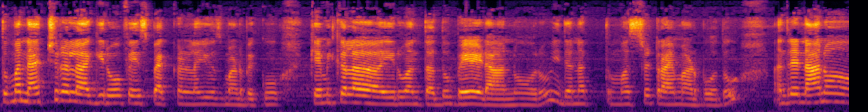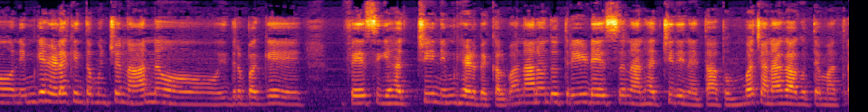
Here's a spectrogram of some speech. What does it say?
ತುಂಬಾ ನ್ಯಾಚುರಲ್ ಆಗಿರೋ ಫೇಸ್ ಪ್ಯಾಕ್ಗಳನ್ನ ಯೂಸ್ ಮಾಡಬೇಕು. ಕೆಮಿಕಲ್ ಇರುವಂತದ್ದು ಬೇಡ ಅನ್ನೋರು ಇದನ್ನ ಮಸ್ಟ್ ಟ್ರೈ ಮಾಡಬಹುದು ಅಂದ್ರೆ ನಾನು ನಿಮ್ಗೆ ಹೇಳಕ್ಕಿಂತ ಮುಂಚೆ ನಾನು ಇದ್ರ ಬಗ್ಗೆ ಫೇಸಿಗೆ ಹಚ್ಚಿ ನಿಮ್ಗೆ ಹೇಳ್ಬೇಕಲ್ವಾ? ನಾನೊಂದು ತ್ರೀ ಡೇಸ್ ನಾನು ಹಚ್ಚಿದ್ದೀನಿ ಆಯ್ತಾ? ತುಂಬಾ ಚೆನ್ನಾಗಾಗುತ್ತೆ ಮಾತ್ರ.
